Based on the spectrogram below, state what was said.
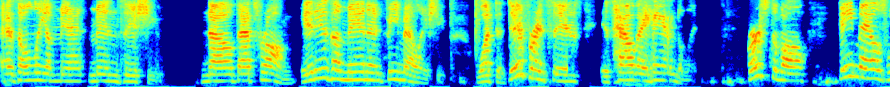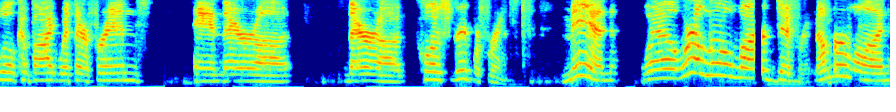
as only a men, men's issue. No, that's wrong. It is a men and female issue. What the difference is, is how they handle it. First of all, females will confide with their friends and their uh, their uh, close group of friends. Men, well, we're a little wired different. Number one,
